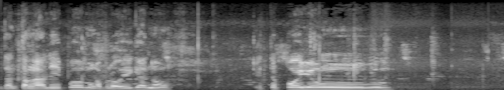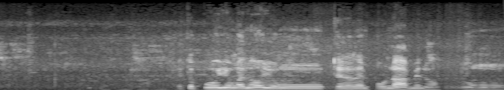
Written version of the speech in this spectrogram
Gandang tanghali po mga broiga, no? Ito po yung Ito po yung ano, yung tinanim po namin, no? Yung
